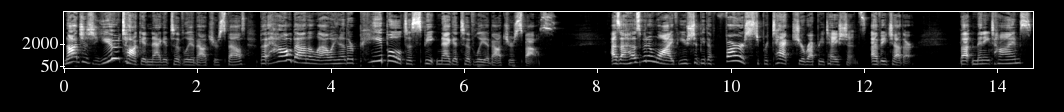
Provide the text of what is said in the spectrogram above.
Not just you talking negatively about your spouse, but how about allowing other people to speak negatively about your spouse? As a husband and wife, you should be the first to protect your reputations of each other. But many times,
